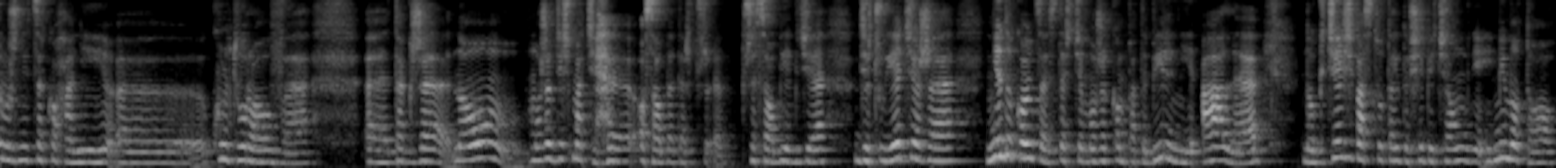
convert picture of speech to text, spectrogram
różnice, kochani, e, kulturowe. E, Także no, może gdzieś macie osobę też przy, przy sobie, gdzie, gdzie czujecie, że nie do końca jesteście może kompatybilni, ale no, gdzieś Was tutaj do siebie ciągnie i mimo to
